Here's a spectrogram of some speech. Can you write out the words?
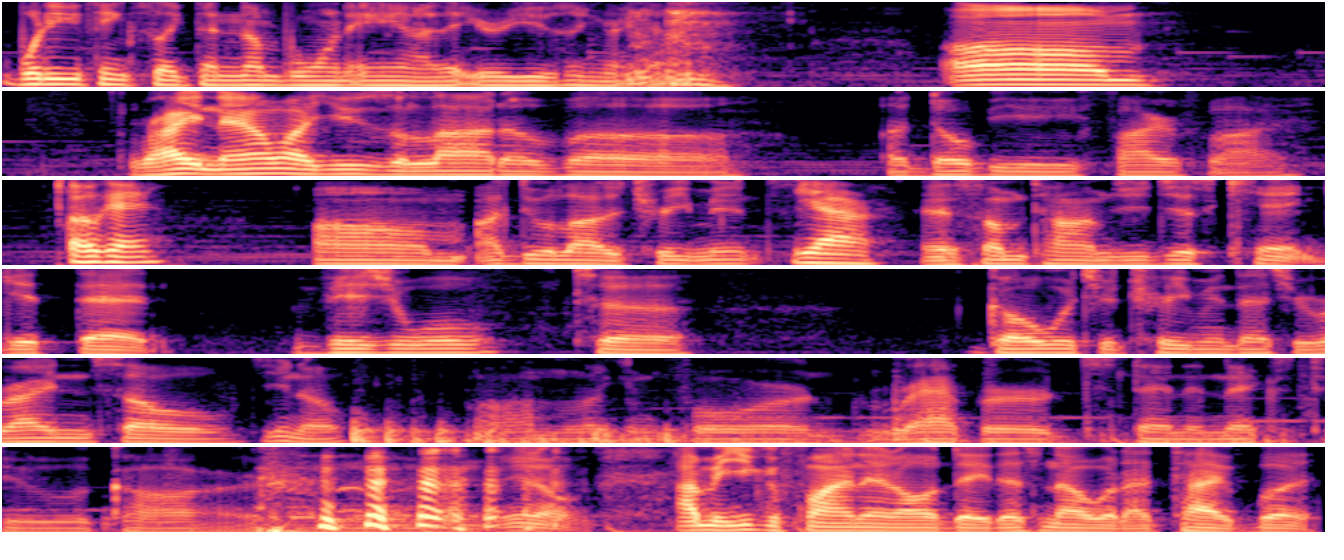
what do you think is like the number one AI that you're using right now? Um, right now I use a lot of uh, Adobe Firefly. okay. Um, I do a lot of treatments. Yeah. and sometimes you just can't get that visual to go with your treatment that you're writing. So you know, I'm looking for a rapper standing next to a car. you know, I mean, you can find that all day. That's not what I type, but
